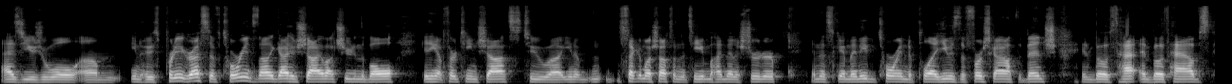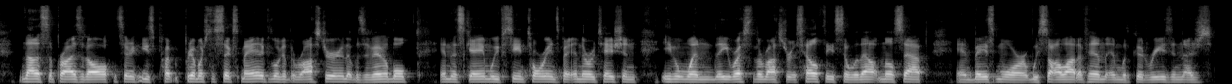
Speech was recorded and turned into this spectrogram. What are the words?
as usual. Um, you know, he's pretty aggressive. Taurean's not a guy who's shy about shooting the ball, getting up 13 shots to uh, you know second most shots on the team behind Dennis Schroeder in this game. They needed Taurean to play. He was the first guy off the bench in both ha- in both halves. Not a surprise at all, considering he's pr- pretty much the sixth man. If you look at the roster that was available in this game, we've seen Taurean's been in the rotation even when the rest of the roster is healthy. So without Millsap and Bazemore, we saw a lot of him, and with good reason. I just,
